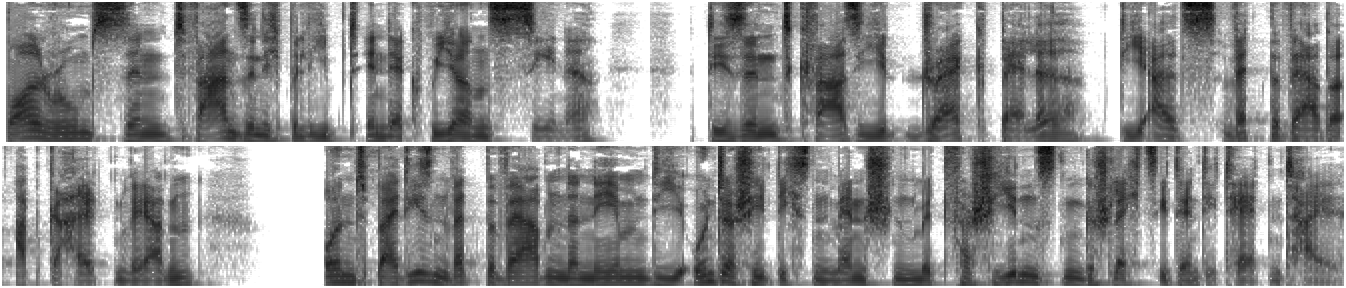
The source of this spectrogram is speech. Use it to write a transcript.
Ballrooms sind wahnsinnig beliebt in der queeren Szene. Die sind quasi Drag-Bälle, die als Wettbewerbe abgehalten werden und bei diesen Wettbewerben dann nehmen die unterschiedlichsten Menschen mit verschiedensten Geschlechtsidentitäten teil.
